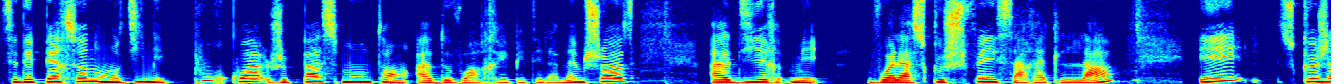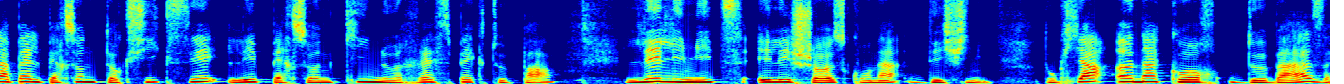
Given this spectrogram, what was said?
c'est des personnes où on se dit, mais pourquoi je passe mon temps à devoir répéter la même chose, à dire, mais voilà, ce que je fais s'arrête là? Et ce que j'appelle personnes toxiques, c'est les personnes qui ne respectent pas les limites et les choses qu'on a définies. Donc il y a un accord de base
